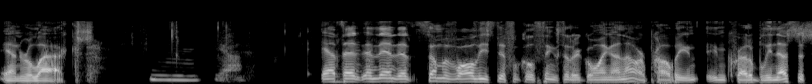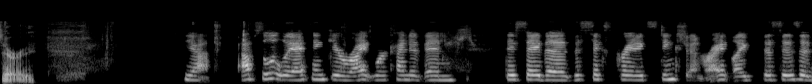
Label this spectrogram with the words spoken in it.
and relax. Mm, yeah. And that and then that some of all these difficult things that are going on now are probably incredibly necessary. Yeah absolutely. I think you're right. We're kind of in they say the the sixth great extinction right? Like this is a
